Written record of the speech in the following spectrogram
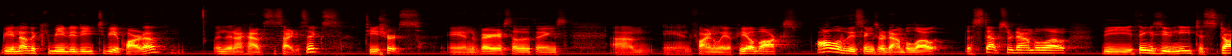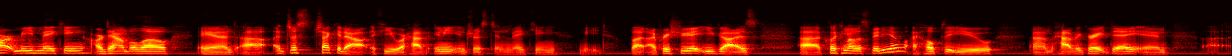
be another community to be a part of. And then I have Society 6, t-shirts, and various other things. Um, and finally, a P.O. box. All of these things are down below. The steps are down below. The things you need to start mead making are down below. And uh, just check it out if you have any interest in making mead. But I appreciate you guys uh, clicking on this video. I hope that you um, have a great day and uh,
